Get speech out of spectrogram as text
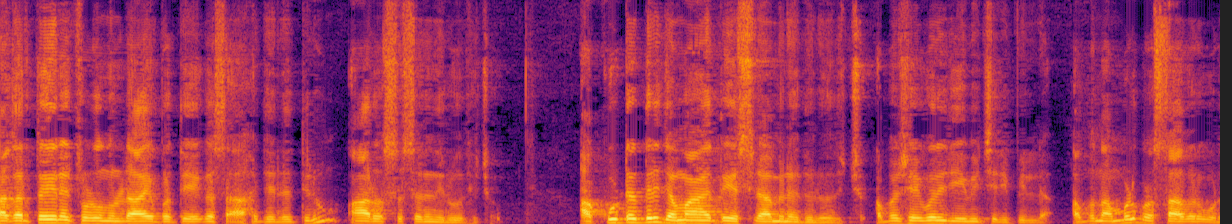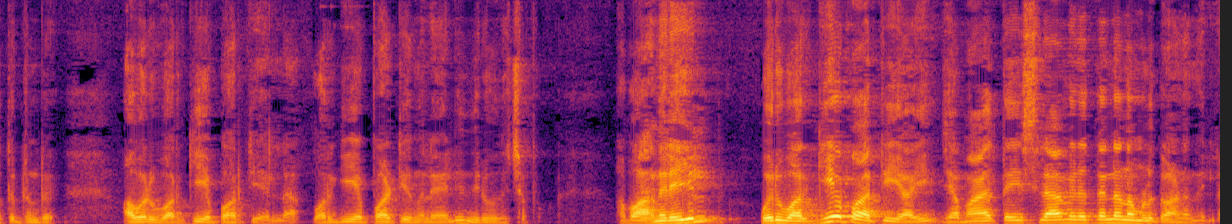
തകർത്തതിനെ തുടർന്നുണ്ടായ പ്രത്യേക സാഹചര്യത്തിലും ആർ എസ് എസിനെ നിരോധിച്ചു. അക്കൂട്ടത്തിൽ ജമാഅത്തെ ഇസ്ലാമിനെ ദുരോധിച്ചു. അപ്പൊ ഷെയ്ഖുന് ജീവിച്ചിരിപ്പില്ല. അപ്പൊ നമ്മൾ പ്രസ്താവന കൊടുത്തിട്ടുണ്ട്. അവർ വർഗീയ പാർട്ടിയല്ല. വർഗീയ പാർട്ടി എന്ന നിലയിൽ നിരോധിച്ചപ്പോൾ. അപ്പൊ ആ നിലയിൽ ഒരു വർഗീയ പാർട്ടിയായി ജമാഅത്തെ ഇസ്ലാമിനെ തന്നെ നമ്മൾ കാണുന്നില്ല.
